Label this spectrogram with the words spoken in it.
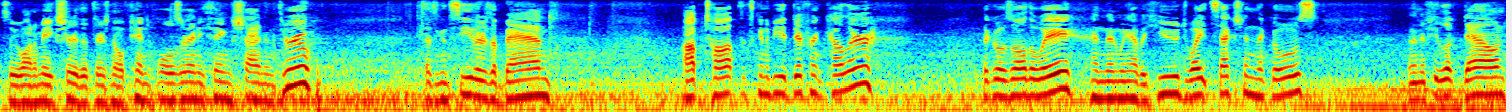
so we want to make sure that there's no pinholes or anything shining through. As you can see, there's a band up top that's going to be a different color that goes all the way. And then we have a huge white section that goes. And then if you look down,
